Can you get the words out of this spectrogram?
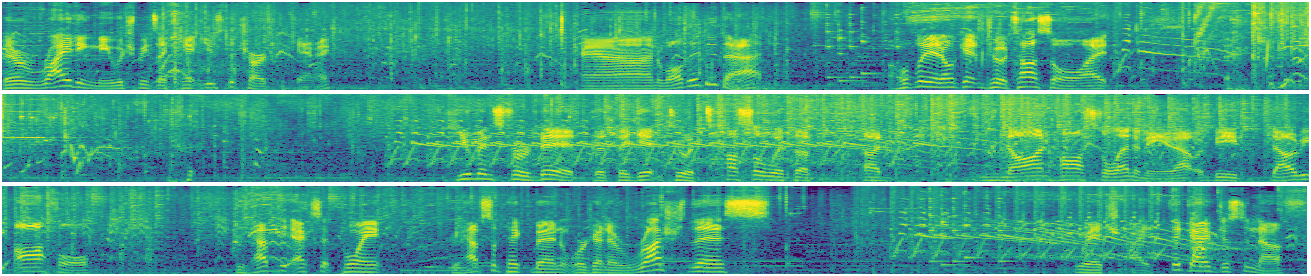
They're riding me, which means I can't use the charge mechanic. And while they do that, hopefully they don't get into a tussle. I, humans forbid that they get into a tussle with a, a non-hostile enemy. That would be that would be awful. We have the exit point. We have some Pikmin. We're gonna rush this, which I think I have just enough.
